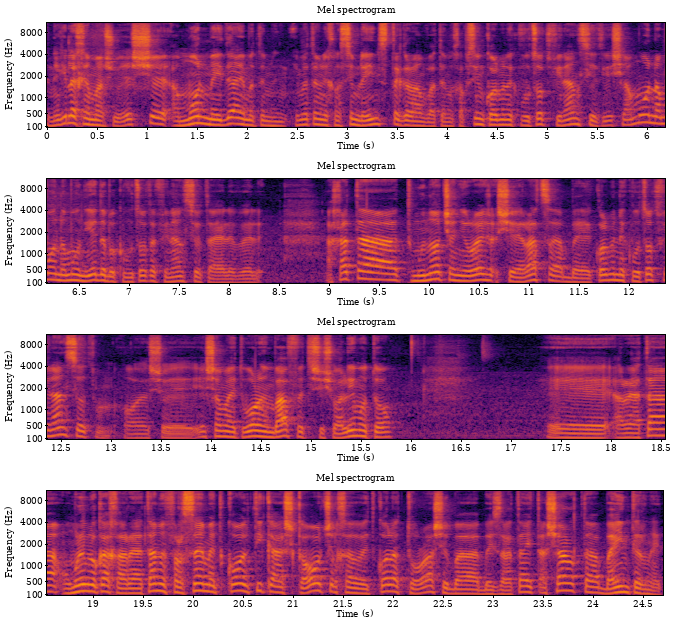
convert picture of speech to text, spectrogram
אני אגיד לכם משהו, יש אה, המון מידע, אם אתם, אם אתם נכנסים לאינסטגרם ואתם מחפשים כל מיני קבוצות פיננסיות, יש המון המון המון ידע בקבוצות הפיננסיות האלה. ואחת התמונות שאני רואה שרצה בכל מיני קבוצות פיננסיות, או שיש שם את וורן באפט ששואלים אותו, אה, הרי אתה, אומרים לו ככה, הרי אתה מפרסם את כל תיק ההשקעות שלך ואת כל התורה שבעזרתה התעשרת באינטרנט.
